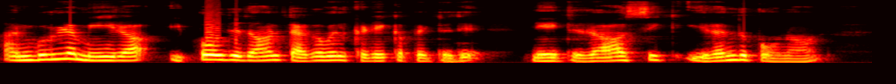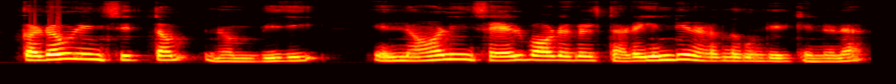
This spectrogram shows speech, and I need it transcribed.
அன்புள்ள மீரா இப்போதுதான் தகவல் கிடைக்கப்பெற்றது. நேற்று ராசிக் இறந்து போனான். கடவுளின் சித்தம் நம் விதி. என் நாளின் செயல்பாடுகள் தடையின்றி நடந்து கொண்டிருக்கின்றன.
